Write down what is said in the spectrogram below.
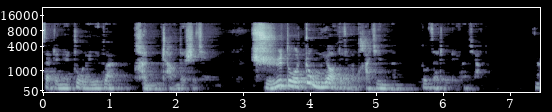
在这里住了一段很长的时间，许多重要的这个大经呢，都在这个地方讲。啊，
